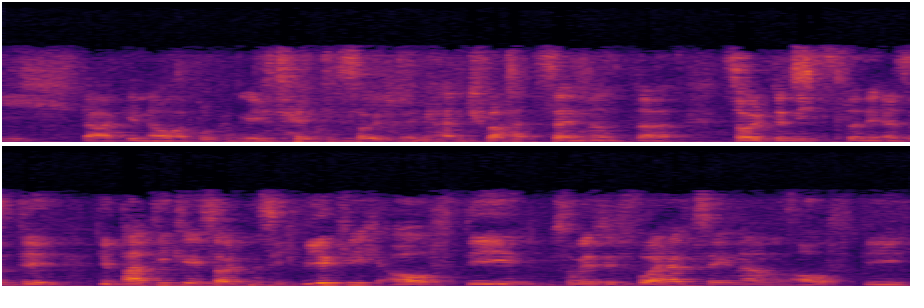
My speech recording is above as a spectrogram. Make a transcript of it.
ich da genauer programmiert hätte, sollten die ganz schwarz sein und da sollte nichts drin. Also die, die Partikel sollten sich wirklich auf die, so wie Sie es vorher gesehen haben, auf die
